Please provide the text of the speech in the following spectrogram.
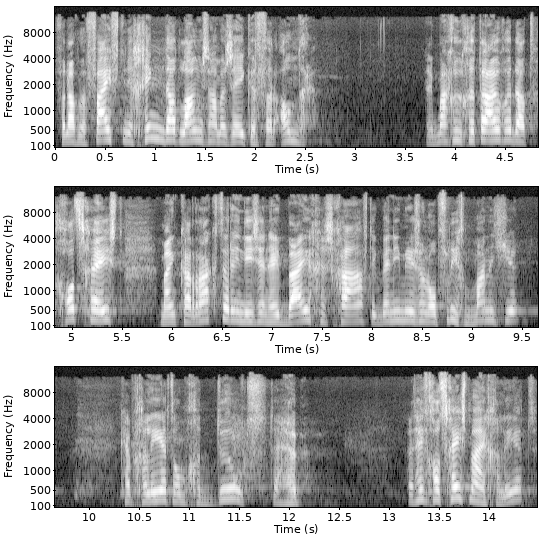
vanaf mijn vijftiende ging dat langzaam maar zeker veranderen. Ik mag u getuigen dat Gods geest mijn karakter in die zin heeft bijgeschaafd. Ik ben niet meer zo'n opvliegend mannetje. Ik heb geleerd om geduld te hebben. Dat heeft Gods geest mij geleerd.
